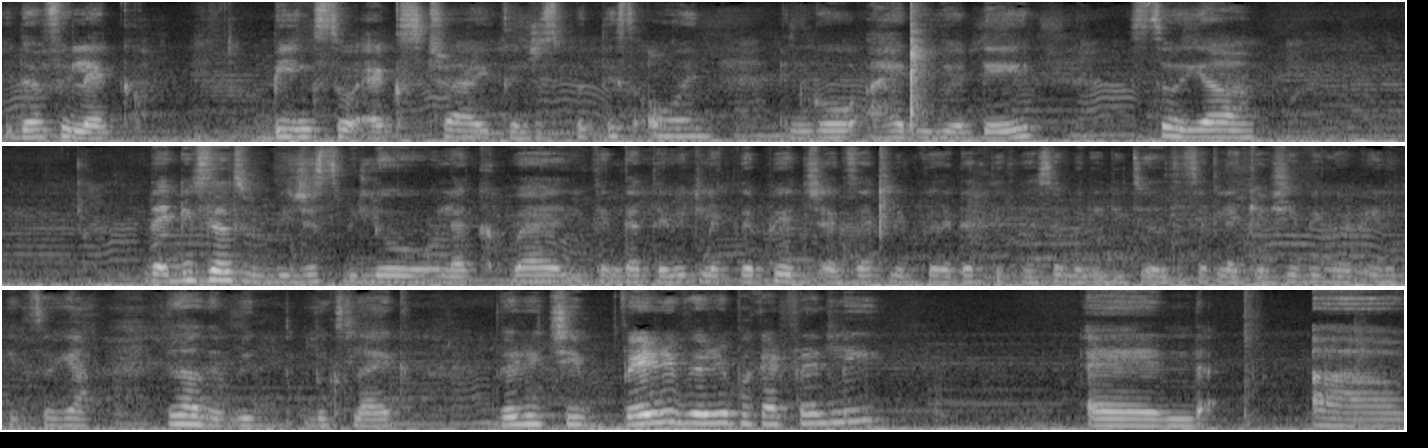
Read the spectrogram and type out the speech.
You don't feel like being so extra. You can just put this on and go ahead with your day. So yeah. The details will be just below like where you can get the wig like the page exactly because i don't think there's so many details. It's not like you're shipping or anything. So yeah. This is how the wig looks like. Very cheap very very pocket friendly. And um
